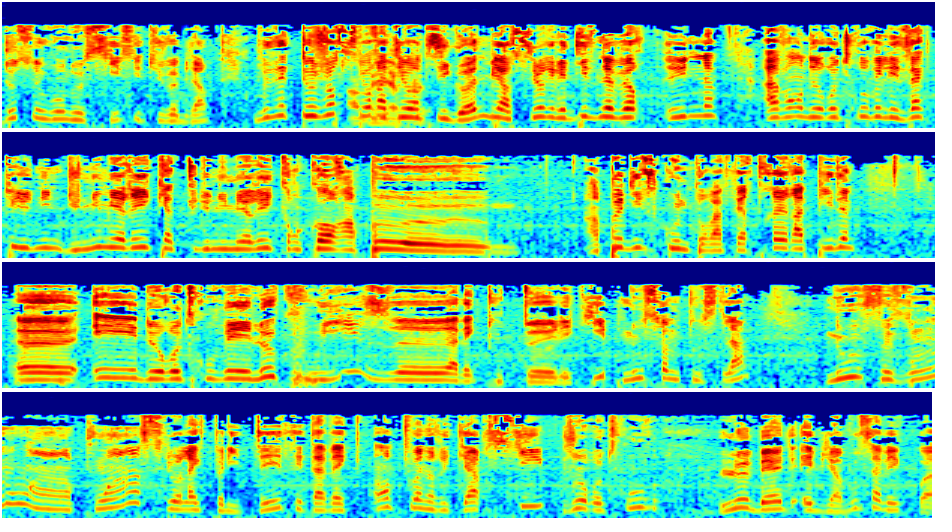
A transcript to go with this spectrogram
deux secondes aussi, si tu veux bien. Vous êtes toujours Ah, sur Radio de- Antigone, bien sûr. Il est 19h01. Avant de retrouver les actus du numérique, actus du numérique encore un peu, euh, un peu discount. On va faire très rapide. Euh, et de retrouver le quiz euh, avec toute euh, l'équipe. Nous sommes tous là. Nous faisons un point sur l'actualité. C'est avec Antoine Ricard. Si je retrouve le bed, eh bien, vous savez quoi?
